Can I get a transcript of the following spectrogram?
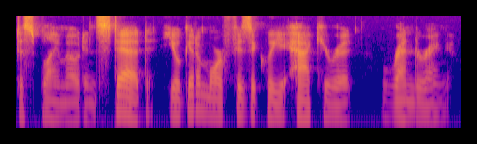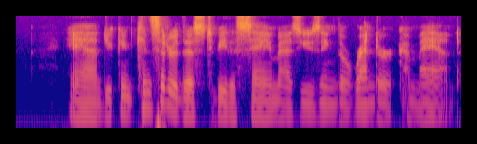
display mode instead you'll get a more physically accurate rendering and you can consider this to be the same as using the render command.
